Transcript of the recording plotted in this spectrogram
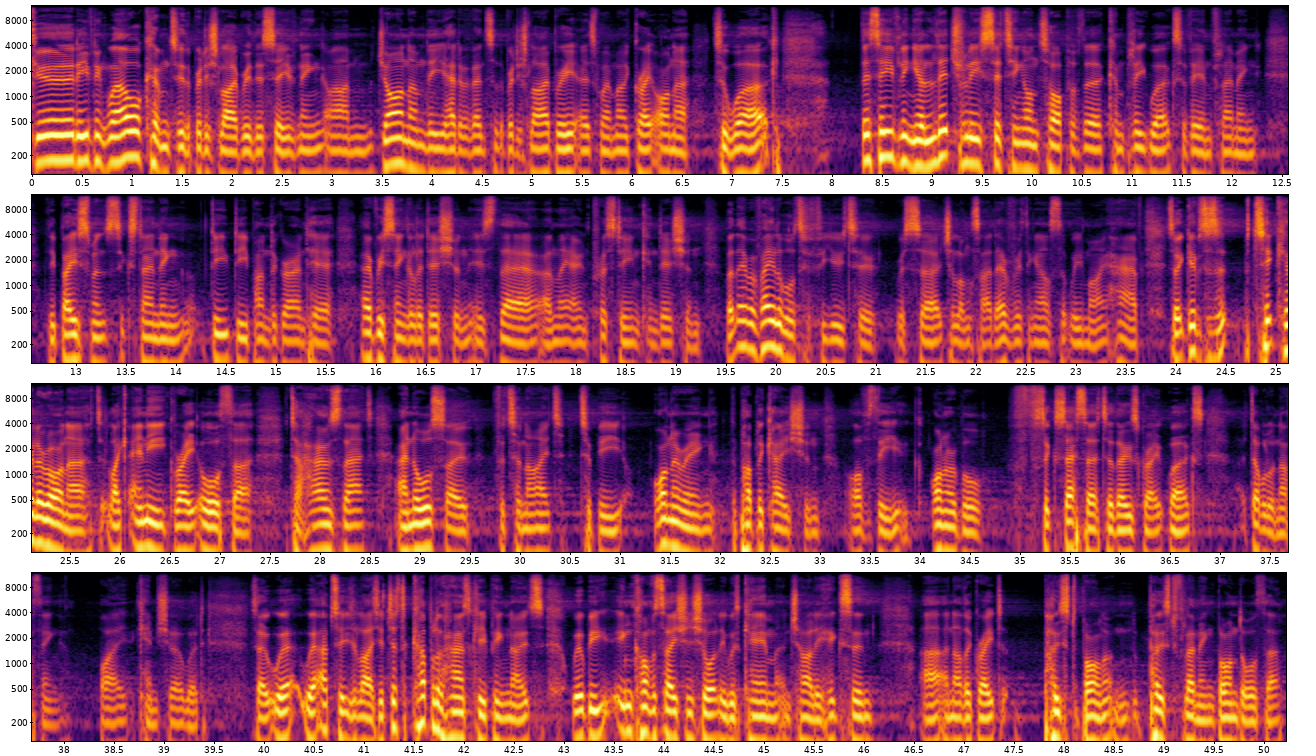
Good evening. Welcome to the British Library this evening. I'm John. I'm the head of events at the British Library. It's where my great honour to work. This evening, you're literally sitting on top of the complete works of Ian Fleming. The basements extending deep, deep underground here. Every single edition is there and they are in pristine condition. But they're available to, for you to research alongside everything else that we might have. So it gives us a particular honour, like any great author, to house that and also for tonight to be honouring the publication of the honourable successor to those great works, Double or Nothing by Kim Sherwood. So we're, we're absolutely delighted. Just a couple of housekeeping notes. We'll be in conversation shortly with Kim and Charlie Higson, uh, another great post-Fleming post Bond author.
